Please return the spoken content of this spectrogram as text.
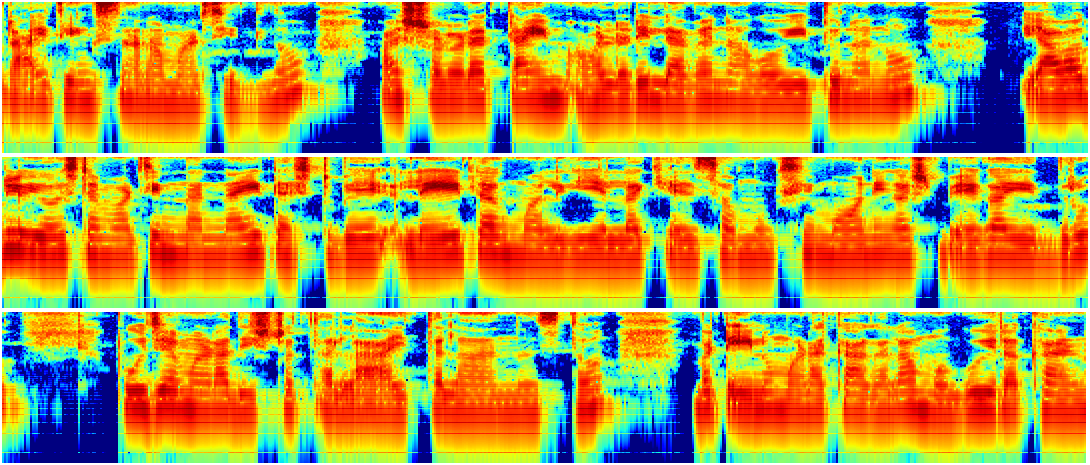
ರಾಯ್ತಿಂಗ್ ಸ್ನಾನ ಮಾಡಿಸಿದ್ಲು. ಅಷ್ಟರೊಳಗಡೆ ಟೈಮ್ ಆಲ್ರೆಡಿ ಲೆವೆನ್ ಆಗೋಗಿತ್ತು. ನಾನು ಯಾವಾಗಲೂ ಯೋಚನೆ ಮಾಡ್ತೀನಿ, ನಾನು ನೈಟ್ ಅಷ್ಟು ಬೇ ಲೇಟಾಗಿ ಮಲಗಿ ಎಲ್ಲ ಕೆಲಸ ಮುಗಿಸಿ ಮಾರ್ನಿಂಗ್ ಅಷ್ಟು ಬೇಗ ಎದ್ದರು ಪೂಜೆ ಮಾಡೋದು ಇಷ್ಟೊತ್ತಲ್ಲ, ಆಯ್ತಲ್ಲ ಅನ್ನಿಸ್ತು. ಬಟ್ ಏನೂ ಮಾಡೋಕ್ಕಾಗಲ್ಲ, ಮಗು ಇರೋ ಕಾರಣ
